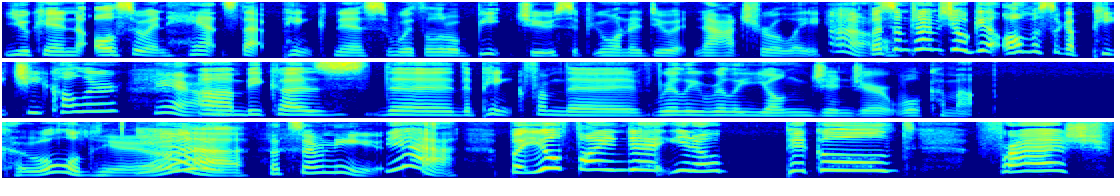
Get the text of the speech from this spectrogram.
you can also enhance that pinkness with a little beet juice if you want to do it naturally. Oh. But sometimes you'll get almost like a peachy color Yeah. um, because the, the pink from the really, really young ginger will come up. Cool, dude. Yeah. That's so neat. Yeah, but you'll find it, you know, pickled, fresh.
